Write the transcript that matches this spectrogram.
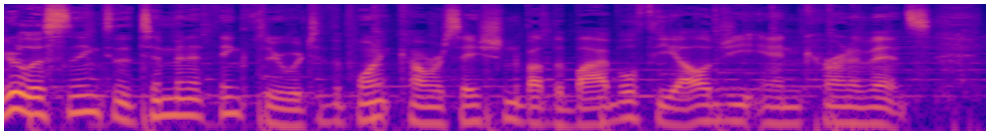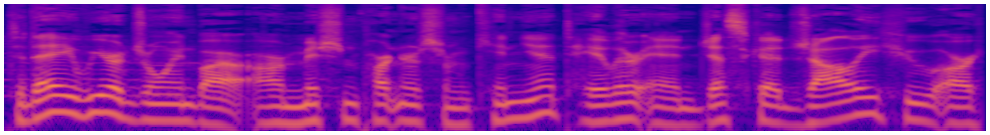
You're listening to the 10 Minute Think Through, a to the point conversation about the Bible, theology, and current events. Today, we are joined by our mission partners from Kenya, Taylor and Jessica Jolley, who are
